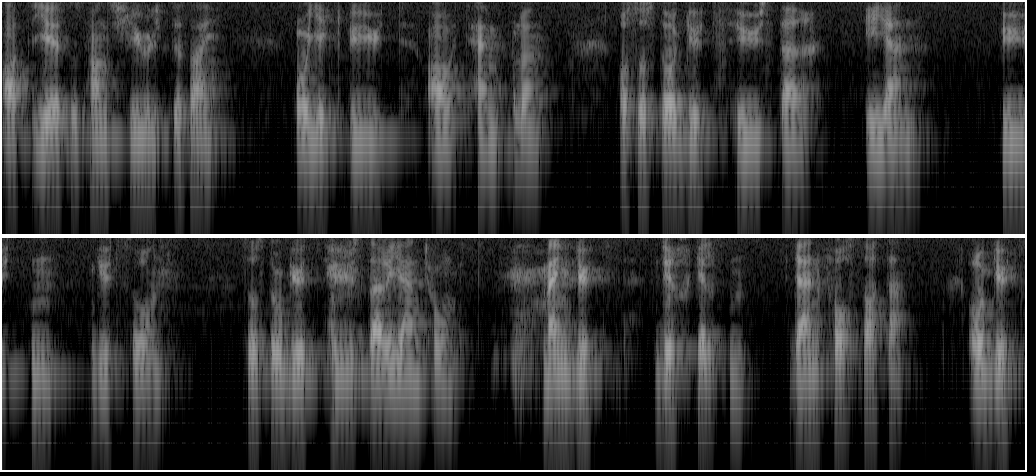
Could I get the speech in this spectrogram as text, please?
at Jesus han skjulte seg og gikk ut av tempelet. Og så står Guds hus der igjen, uten Guds sønn. Så sto Guds hus der igjen tomt. Men Guds dyrkelsen, den fortsatte. Og Guds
